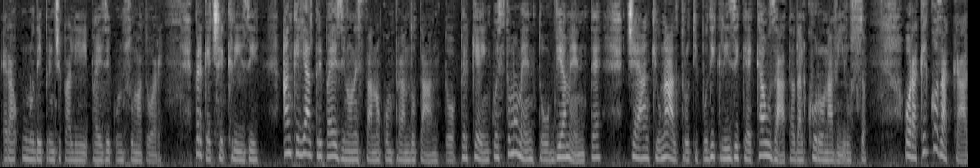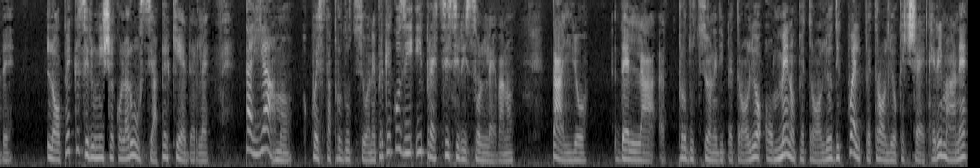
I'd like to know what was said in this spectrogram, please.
era uno dei principali paesi consumatori, perché c'è crisi. Anche gli altri paesi non ne stanno comprando tanto, perché in questo momento ovviamente c'è anche un altro tipo di crisi che è causata dal coronavirus. Ora, che cosa accade? L'OPEC si riunisce con la Russia per chiederle tagliamo questa produzione perché così i prezzi si risollevano. Taglio della eh, produzione di petrolio o meno petrolio, di quel petrolio che c'è, che rimane,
